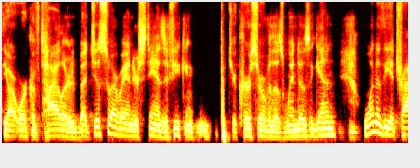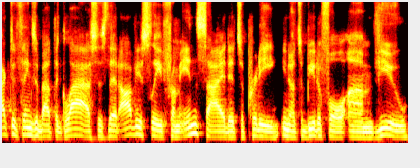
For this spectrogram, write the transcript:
the artwork of Tyler, but just so everybody understands, if you can put your cursor over those windows again, Mhm. one of the attractive things about the glass is that obviously from inside, it's a pretty, you know, it's a beautiful um, view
